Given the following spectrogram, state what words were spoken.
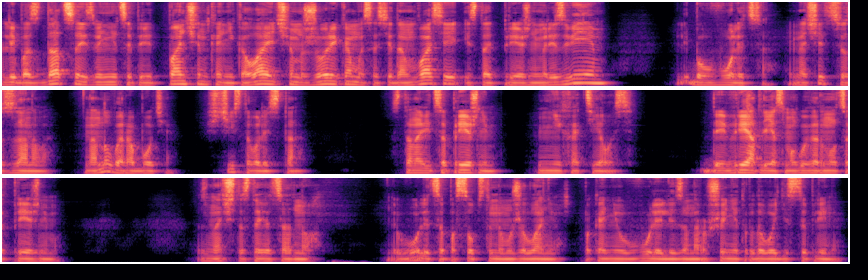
Либо сдаться, извиниться перед Панченко, Николаевичем, Жориком и соседом Васей и стать прежним резвеем, либо уволиться и начать все заново, на новой работе, с чистого листа. Становиться прежним не хотелось. Да и вряд ли я смогу вернуться к прежнему. Значит остается одно. Уволиться по собственному желанию, пока не уволили за нарушение трудовой дисциплины.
